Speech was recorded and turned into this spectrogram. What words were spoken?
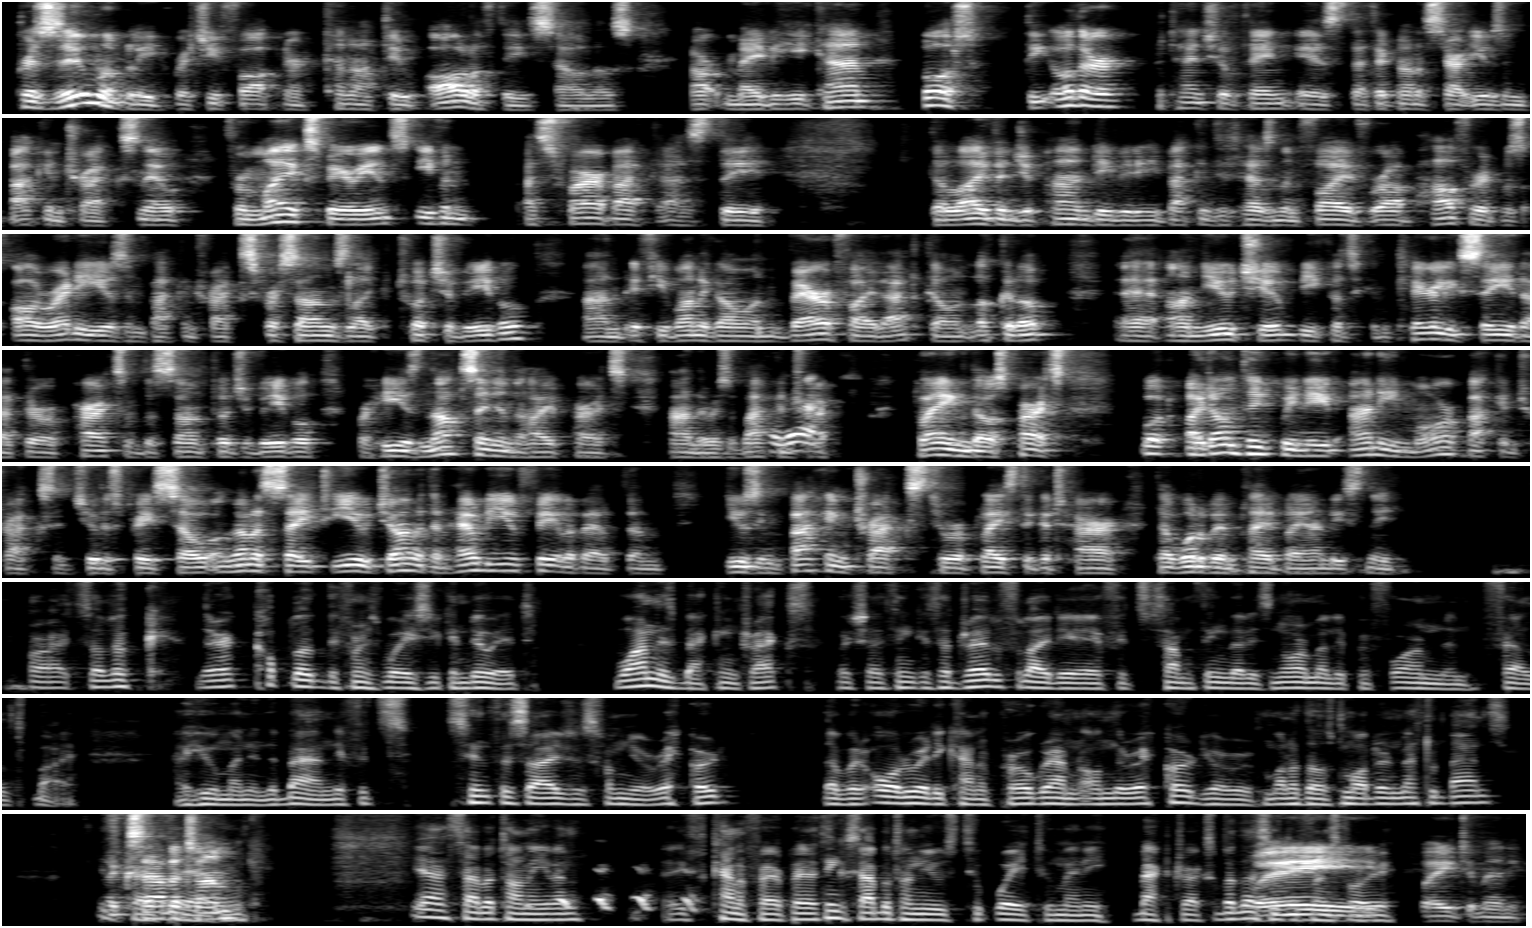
presumably, Richie Faulkner cannot do all of these solos, or maybe he can. But the other potential thing is that they're going to start using backing tracks. Now, from my experience, even as far back as the the Live in Japan DVD back in 2005, Rob Halford was already using backing tracks for songs like Touch of Evil. And if you want to go and verify that, go and look it up uh, on YouTube because you can clearly see that there are parts of the song Touch of Evil where he is not singing the high parts and there is a backing track playing those parts. But I don't think we need any more backing tracks in Judas Priest. So I'm going to say to you, Jonathan, how do you feel about them using backing tracks to replace the guitar that would have been played by Andy Sneap? All right. So look, there are a couple of different ways you can do it. One is backing tracks, which I think is a dreadful idea if it's something that is normally performed and felt by a human in the band. If it's synthesizers from your record that were already kind of programmed on the record, you're one of those modern metal bands. Like Sabaton. yeah, Sabaton even. it's kind of fair play. I think Sabaton used too, way too many backtracks, but that's way, a different story. Way too many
